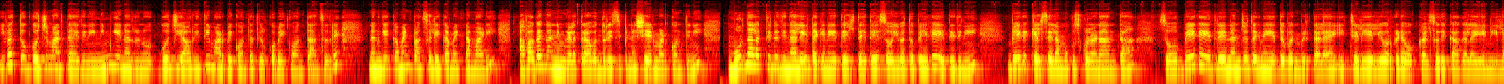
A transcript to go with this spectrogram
ಇವತ್ತು ಗೊಜ್ಜು ಮಾಡ್ತಾ ಇದ್ದೀನಿ. ನಿಮ್ಗೇನಾದ್ರೂ ಗೊಜ್ಜು ಯಾವ ರೀತಿ ಮಾಡಬೇಕು ಅಂತ ತಿಳ್ಕೊಬೇಕು ಅಂತ ಅನ್ಸಿದ್ರೆ ನನಗೆ ಕಮೆಂಟ್ ಬಾಕ್ಸಲ್ಲಿ ಕಮೆಂಟ್ನ ಮಾಡಿ. ಆವಾಗ ನಾನು ನಿಮ್ಗಳ ಹತ್ರ ಒಂದು ರೆಸಿಪಿನ ಶೇರ್ ಮಾಡ್ಕೊತೀನಿ. ಮೂರ್ನಾಲ್ಕು ದಿನ ಲೇಟಾಗೇ ಎದ್ದೇಳ್ತಾ ಇದ್ದೆ. ಸೊ ಇವತ್ತು ಬೇಗ ಎದ್ದಿದ್ದೀನಿ. ಬೇಗ ಕೆಲಸ ಎಲ್ಲ ಮುಗಿಸ್ಕೊಳ್ಳೋಣ ಅಂತ. ಸೊ ಬೇಗ ಎದ್ದರೆ ನನ್ನ ಜೊತೆಗೇ ಎದ್ದು ಬಂದುಬಿಡ್ತಾಳೆ. ಈ ಚಳಿಯಲ್ಲಿ ಹೊರಗಡೆ ಹೋಗಿ ಕಳ್ಸೋದಕ್ಕಾಗಲ್ಲ, ಏನಿಲ್ಲ.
